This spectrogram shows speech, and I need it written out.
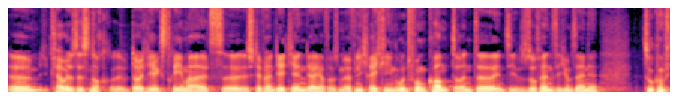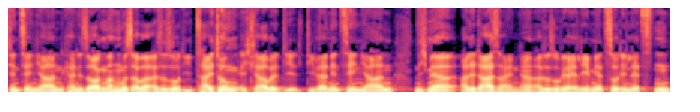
äh, ich glaube, das ist noch äh, deutlich extremer als äh, Stefan Detjen, der ja aus dem öffentlich-rechtlichen Rundfunk kommt und äh, insofern sich um seine Zukunft in zehn Jahren keine Sorgen machen muss. Aber also so die Zeitung, ich glaube, die, die werden in zehn Jahren nicht mehr alle da sein. Ja? Also so wir erleben jetzt so den letzten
